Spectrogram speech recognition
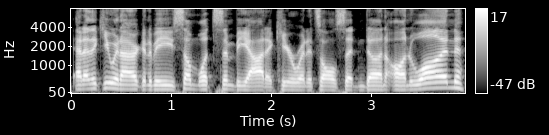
and I think you and I are going to be somewhat symbiotic here when it's all said and done. On one,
